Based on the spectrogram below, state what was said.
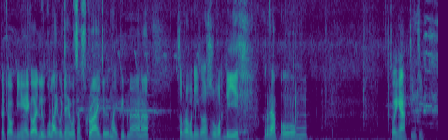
ถ้าชอบดียังไงก็อย่าลืมกดไลค์กดแชร์กด subscribe เจอกันใหม่คลิปหน้านะ สำหรับวันนี้ก็สวัสดีครับผม สวยงามจริง ๆ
